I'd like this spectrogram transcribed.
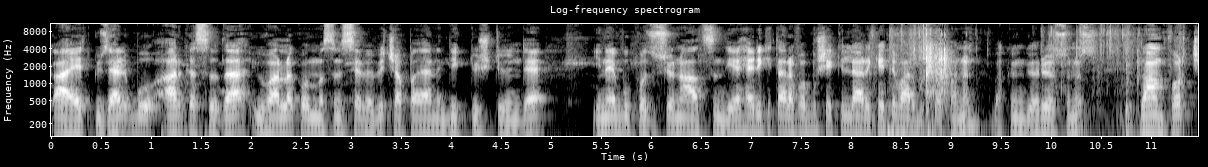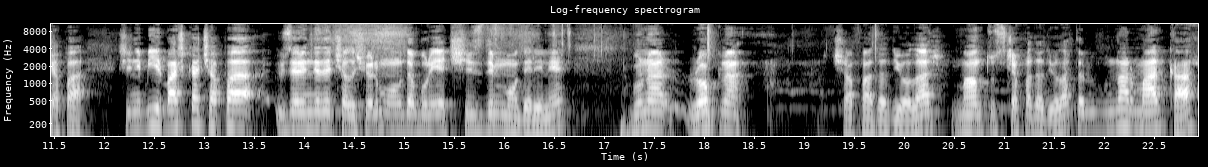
gayet güzel. Bu arkası da yuvarlak olmasının sebebi çapa yani dik düştüğünde yine bu pozisyonu alsın diye. Her iki tarafa bu şekilde hareketi var bu çapanın. Bakın görüyorsunuz. Danford çapa. Şimdi bir başka çapa üzerinde de çalışıyorum. Onu da buraya çizdim modelini. Buna Rokna çapa da diyorlar. Mantus çapa da diyorlar. Tabi bunlar marka.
